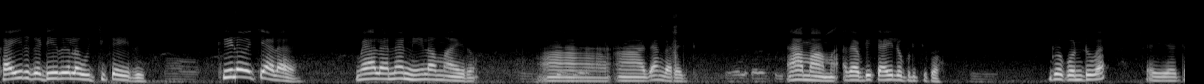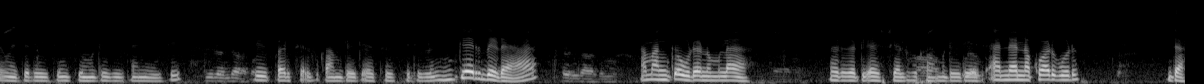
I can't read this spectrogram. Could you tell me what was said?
கயிறு கட்டியிருக்கல உச்சி கயிறு. கீழே வச்சு அலை மேலேன்னா நீளமாயிரும். ஆ ஆ அதான் கரெக்ட் ஆமாம் ஆமாம் அதை அப்படியே கையில் பிடிச்சிக்கோ. இங்கே கொண்டு வா. சரியாட்டு method using symmetry can use கீழே செல்ஃப் காம்படேட்டிவ் அசோசியேட்டிவ் இங்கே இருந்துடா. நம்ம அங்கே விடணும்ல. ஒரு கட்டியாக செல்ஃப் காம்படேட்டிவ் என்ன கோடு போடு. இந்தா.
